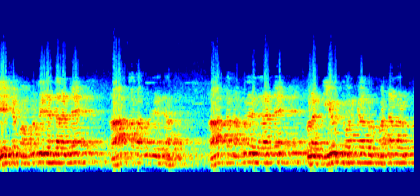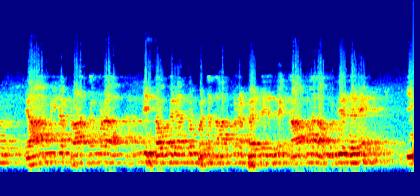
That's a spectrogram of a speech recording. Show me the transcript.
దేశం అభివృద్ధి చెందాలంటే రాష్ట్రం అభివృద్ధి చెందాలి. అభివృద్ధి చెందాలంటే మన నియోజకవర్గాలు మండల గ్రామీణ ప్రాంతం కూడా అన్ని సౌకర్యాలతో ప్రజలు ఆదుకునే ప్రయత్నం చేస్తే గ్రామాలు అభివృద్ధి చెందనే ఈ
